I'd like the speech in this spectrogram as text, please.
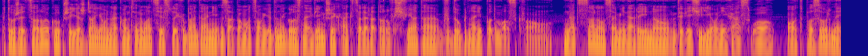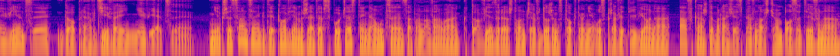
którzy co roku przyjeżdżają na kontynuację swych badań za pomocą jednego z największych akceleratorów świata w Dubnej pod Moskwą. Nad salą seminaryjną wywiesili oni hasło od pozornej wiedzy do prawdziwej niewiedzy. Nie przesadzę, gdy powiem, że we współczesnej nauce zapanowała, kto wie zresztą czy w dużym stopniu nieusprawiedliwiona, a w każdym razie z pewnością pozytywna,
